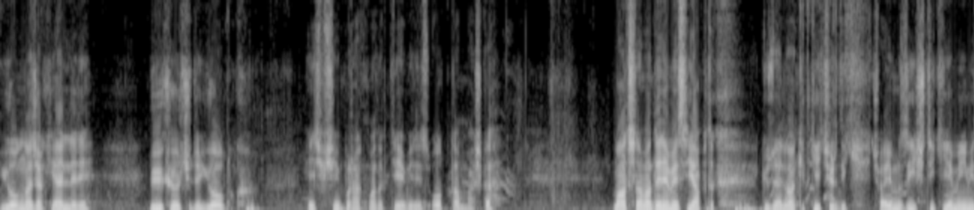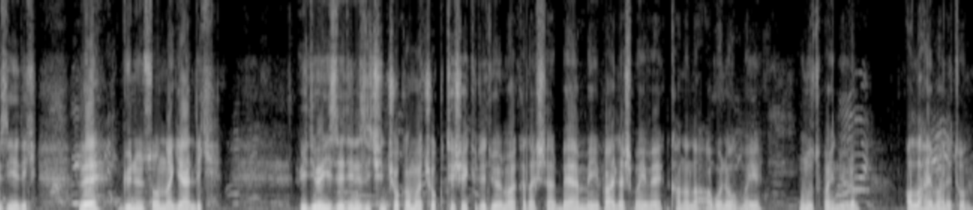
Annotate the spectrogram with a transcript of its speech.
yolunacak yerleri büyük ölçüde yolduk. Hiçbir şey bırakmadık diyebiliriz ottan başka. Malçlama denemesi yaptık. Güzel vakit geçirdik. Çayımızı içtik, yemeğimizi yedik ve günün sonuna geldik. Videoyu izlediğiniz için çok ama çok teşekkür ediyorum arkadaşlar. Beğenmeyi, paylaşmayı ve kanala abone olmayı unutmayın diyorum. Allah'a emanet olun.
